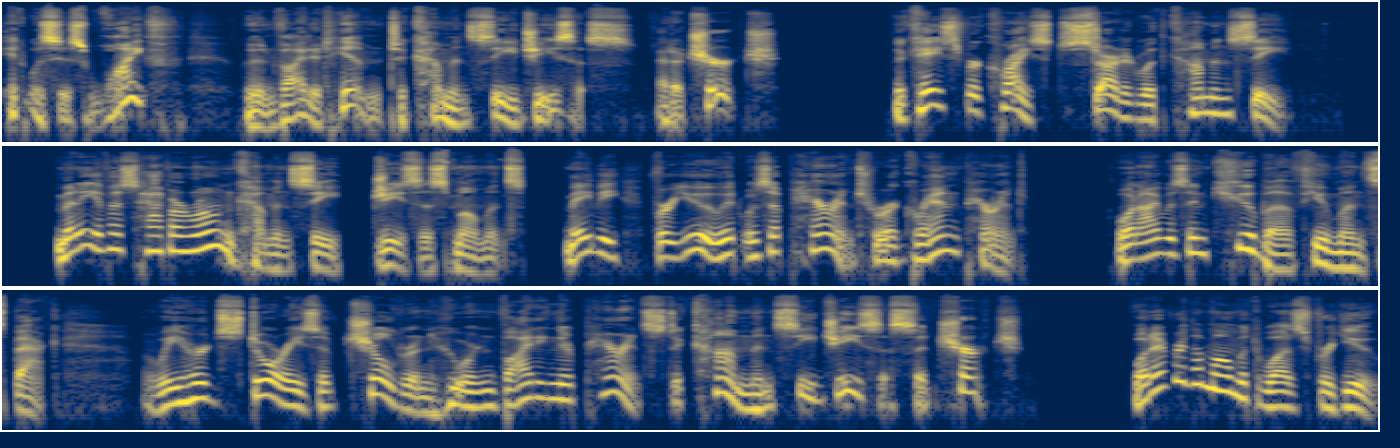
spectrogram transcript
it was his wife who invited him to come and see Jesus at a church. The case for Christ started with come and see. Many of us have our own come and see Jesus moments. Maybe for you it was a parent or a grandparent. When I was in Cuba a few months back, we heard stories of children who were inviting their parents to come and see Jesus at church. Whatever the moment was for you,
